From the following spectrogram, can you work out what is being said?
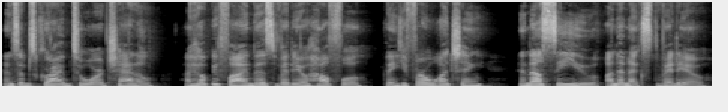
and subscribe to our channel. I hope you find this video helpful. Thank you for watching and I'll see you on the next video.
